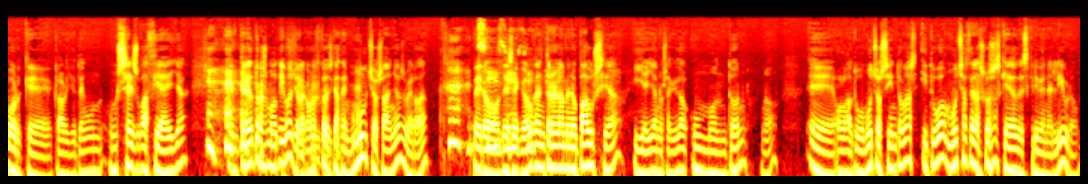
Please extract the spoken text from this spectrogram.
porque, claro, yo tengo un, sesgo hacia ella, entre otros motivos, yo la conozco desde hace muchos años, ¿verdad? Pero desde que Olga entró en la menopausia, y ella nos ha ayudado un montón, ¿no? Eh, Olga tuvo muchos síntomas y tuvo muchas de las cosas que ella describe en el libro.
